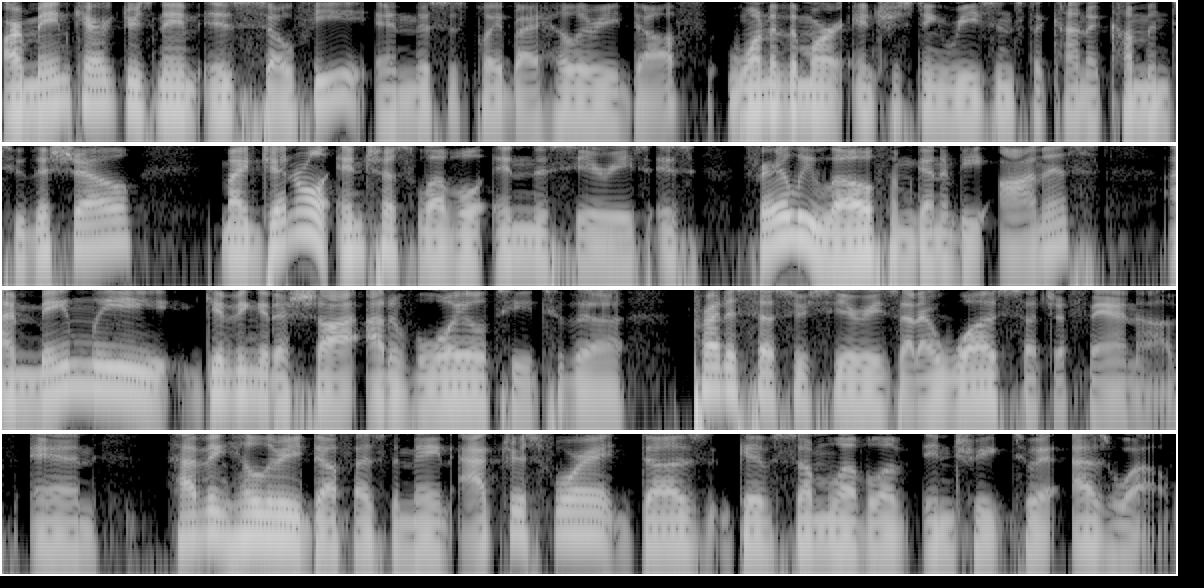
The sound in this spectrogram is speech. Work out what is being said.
Our main character's name is Sophie, and this is played by Hilary Duff. One of the more interesting reasons to kind of come into the show. My general interest level in this series is fairly low, if I'm going to be honest. I'm mainly giving it a shot out of loyalty to the predecessor series that I was such a fan of. And having Hilary Duff as the main actress for it does give some level of intrigue to it as well.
